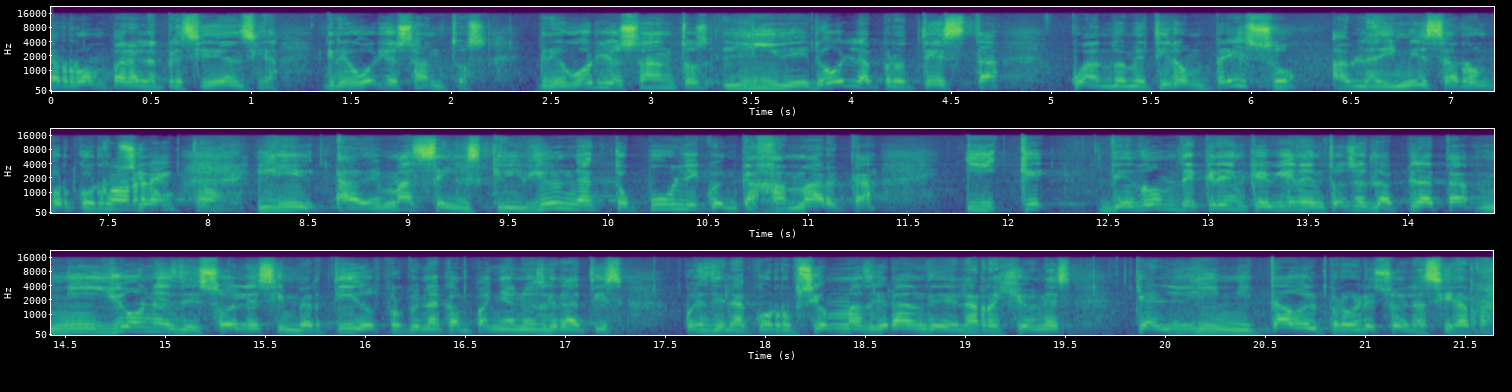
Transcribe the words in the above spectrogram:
Cerrón para la presidencia, Gregorio Santos. Gregorio Santos lideró la protesta cuando metieron preso a Vladimir Cerrón por corrupción. Correcto. Además se inscribió en acto público en Cajamarca ¿Y qué, de dónde creen que viene entonces la plata? Millones de soles invertidos, porque una campaña no es gratis, pues de la corrupción más grande de las regiones que ha limitado el progreso de la sierra,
